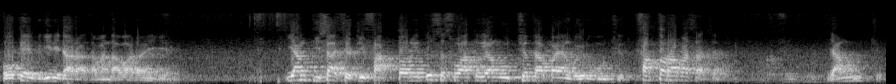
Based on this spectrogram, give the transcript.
Oke, begini cara sama tak warai ya. Yang bisa jadi faktor itu sesuatu yang wujud apa yang baru wujud. Faktor apa saja? Yang wujud.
